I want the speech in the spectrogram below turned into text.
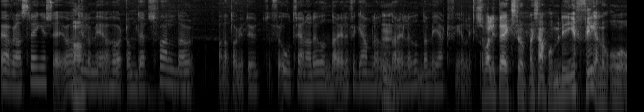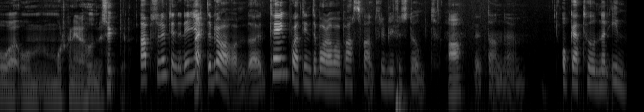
överanstränger sig. Jag har Ja. till och med hört om dödsfall där man har tagit ut för otränade hundar eller för gamla Mm. hundar eller hundar med hjärtfel. Så Liksom. var lite extra uppmärksam på. Men det är inget fel att, att, att motionera hund med cykel. Absolut inte, det är Nej. jättebra. Tänk på att inte bara vara på asfalt för det blir för stumt. Ja. Utan, eh, och att hunden, in,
